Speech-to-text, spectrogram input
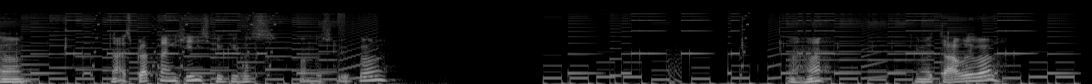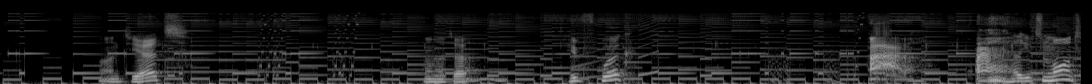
Ähm, na, es bleibt eigentlich eh nicht wirklich was anderes über. Aha. Gehen wir darüber. Und jetzt machen wir da Hüpfburg. Ah! ah da gibt's einen Mond.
